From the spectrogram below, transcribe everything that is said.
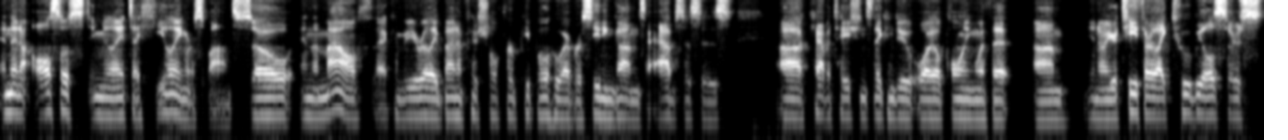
and then it also stimulates a healing response. So in the mouth, that can be really beneficial for people who have receding gums, abscesses, uh, cavitations. They can do oil pulling with it. Um, you know, your teeth are like tubules. There's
